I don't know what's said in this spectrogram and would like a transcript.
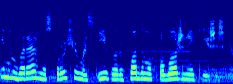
і ми обережно скручуємось і переходимо в положення кішечки.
